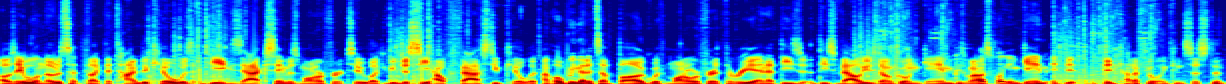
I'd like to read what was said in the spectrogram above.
I was able to notice that like the time to kill was the exact same as Modern Warfare 2. Like you can just see how fast you kill. It. I'm hoping that it's a bug with Modern Warfare 3 and that these these values don't go in game because when I was playing in game, it did, did kind of feel inconsistent.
